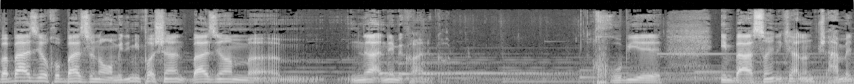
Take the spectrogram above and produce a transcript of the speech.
و بعضی خب بعضی ناامیدی میپاشن بعضی هم نه نمی‌کنن این کار. خوبی این بحث اینه که الان همه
